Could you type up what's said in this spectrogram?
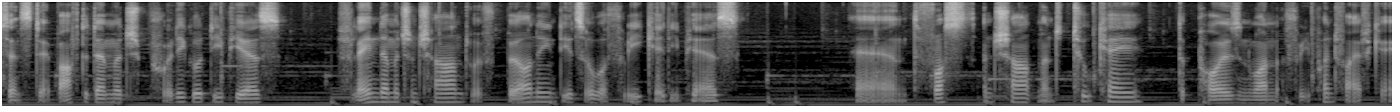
since they buff the damage, pretty good DPS. Flame Damage Enchant with Burning deals over 3k DPS. And Frost Enchantment 2k, the Poison one 3.5k.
